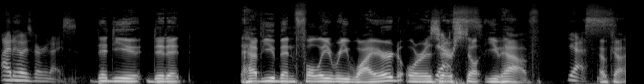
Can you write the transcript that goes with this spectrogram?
Idaho is very nice. Did you did it have you been fully rewired or is there still you have? Yes. Okay.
